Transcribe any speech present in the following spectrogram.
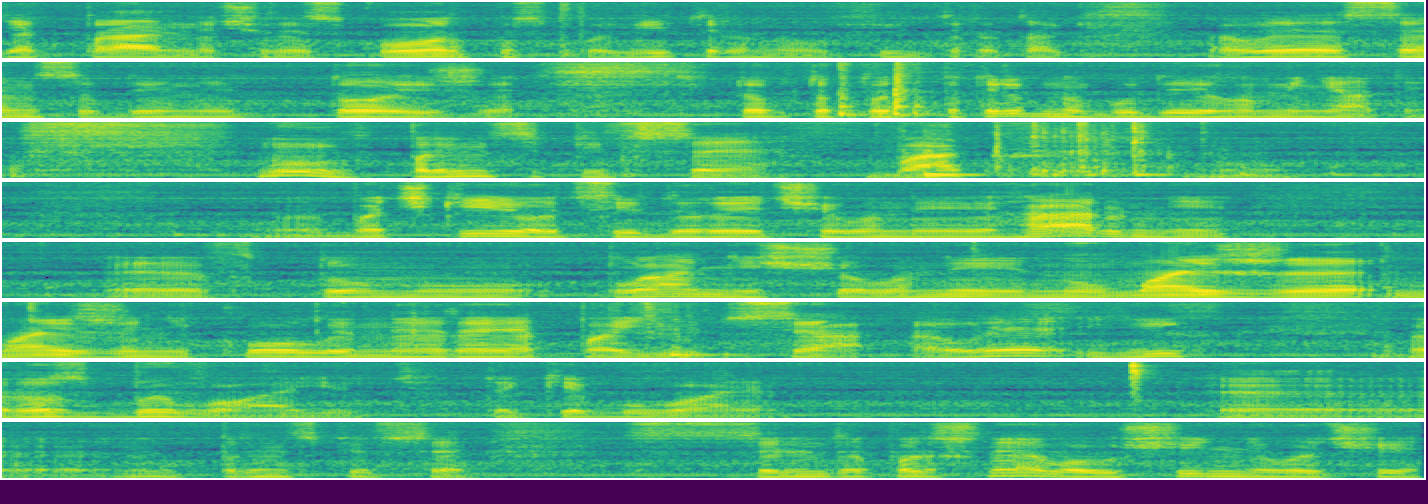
як правильно, через корпус повітряного фільтра, так. Але сенс один і той же. Тобто потрібно буде його міняти. Ну, в принципі, все. Бак. Ну, бачки, оці, до речі, вони гарні. Е, В тому плані, що вони ну, майже, майже ніколи не репаються, але їх розбивають. Таке буває. Е, ну, в принципі, все. Циліндропоршнева, ущільнювачі,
